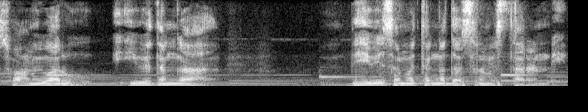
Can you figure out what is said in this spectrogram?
స్వామివారు ఈ విధంగా దేవీ సమేతంగా దర్శనమిస్తారండి.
